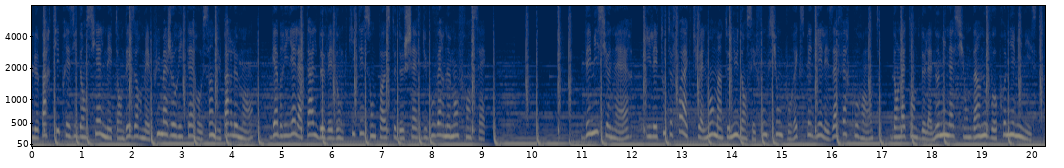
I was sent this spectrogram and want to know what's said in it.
Le parti présidentiel n'étant désormais plus majoritaire au sein du Parlement, Gabriel Attal devait donc quitter son poste de chef du gouvernement français. Démissionnaire, il est toutefois actuellement maintenu dans ses fonctions pour expédier les affaires courantes, dans l'attente de la nomination d'un nouveau Premier ministre.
